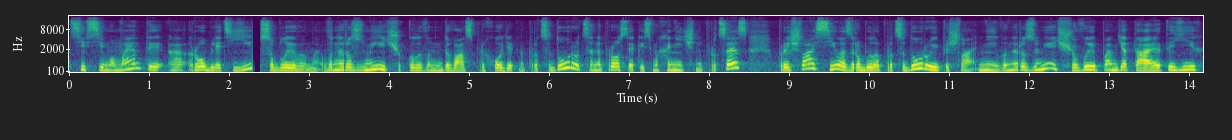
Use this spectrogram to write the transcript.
Ці всі моменти е, роблять їх особливими. Вони розуміють, що коли вони до вас приходять на процедуру, це не просто якийсь механічний процес. Прийшла, сіла, зробила процедуру і пішла. Ні, вони розуміють, що ви пам'ятаєте їх,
